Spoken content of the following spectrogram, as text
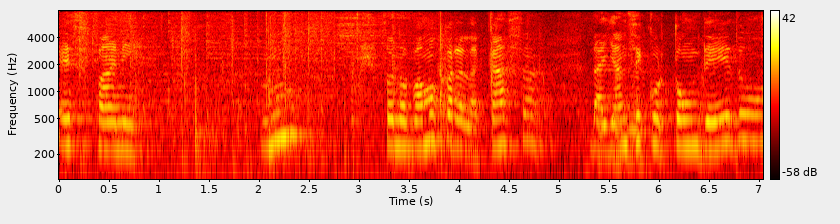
es funny. Mm. So, nos vamos para la casa. Dayan se cortó un dedo.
